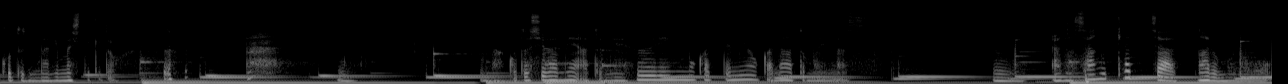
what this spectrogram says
ことになりましたけど、うん、まあ今年はねあとね風鈴も買ってみようかなと思います。うん、あのサンキャッチャーなるものを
